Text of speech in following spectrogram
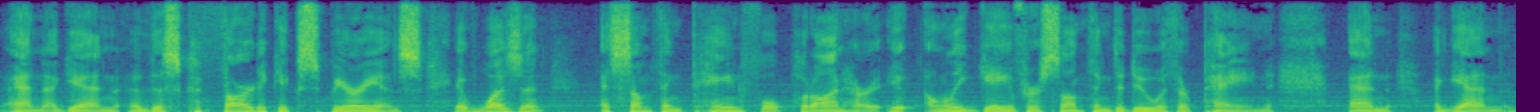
And again this cathartic experience it wasn't as something painful put on her. It only gave her something to do with her pain. And again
